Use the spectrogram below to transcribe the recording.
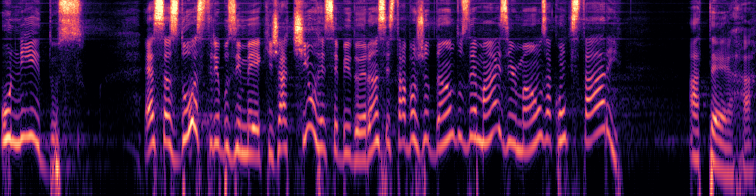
unidos. Essas duas tribos e meia que já tinham recebido herança estavam ajudando os demais irmãos a conquistarem a terra,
